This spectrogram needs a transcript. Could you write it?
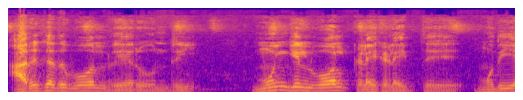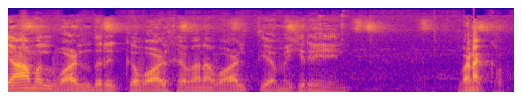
அருகது போல் வேறு ஒன்றி மூங்கில் போல் கிளைகிழைத்து முதியாமல் வாழ்ந்திருக்க வாழ்கவன வாழ்த்தி அமைகிறேன். வணக்கம்.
